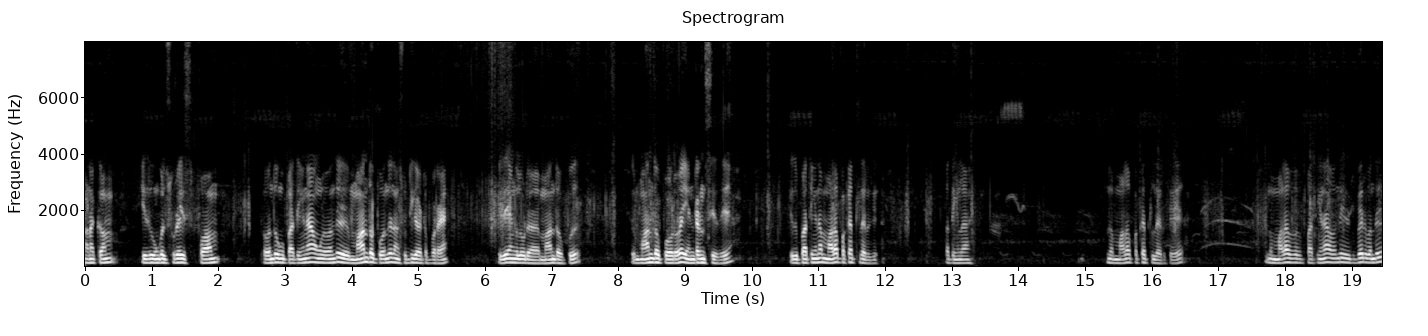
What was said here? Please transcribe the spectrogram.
வணக்கம். இது உங்கள் சுரேஷ் ஃபார்ம். இப்போ வந்து உங்கள் பார்த்தீங்கன்னா உங்களை வந்து மாந்தோப்பு வந்து நான் சுற்றி காட்ட போகிறேன் இது எங்களோட மாந்தோப்பு. இது மாந்தோப்போட என்ட்ரன்ஸ் இது. இது பார்த்தீங்கன்னா மலை பக்கத்தில் இருக்குது பார்த்தீங்களா இந்த மலை பக்கத்தில் இருக்குது இந்த மலை பார்த்திங்கன்னா வந்து இதுக்கு பேர் வந்து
